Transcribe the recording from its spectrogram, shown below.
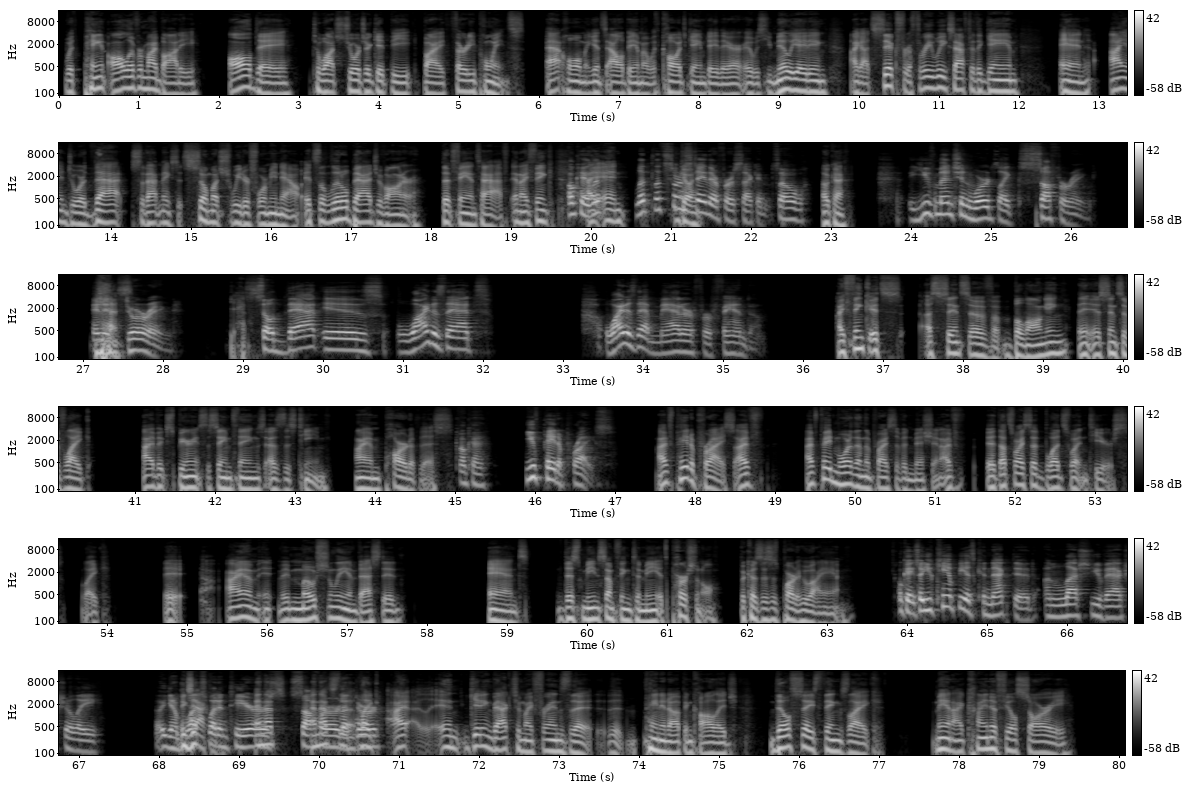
with paint all over my body all day to watch Georgia get beat by 30 points at home against Alabama with college game day there. It was humiliating. I got sick for three weeks after the game, and I endured that. So that makes it so much sweeter for me now. It's a little badge of honor that fans have, and I think okay. I, let, and let let's sort of stay ahead. there for a second. So okay, you've mentioned words like suffering and yes. enduring. Yes. So that is why does that why does that matter for fandom? I think it's a sense of belonging, a sense of like, I've experienced the same things as this team. I am part of this. Okay. You've paid a price. I've paid a price. I've I've paid more than the price of admission. I've it, that's why I said blood, sweat, and tears. Like, it, I am emotionally invested, and this means something to me. It's personal because this is part of who I am. Okay, so you can't be as connected unless you've actually, uh, you know, blood, Exactly. sweat, and tears, and that's suffered, and that's the endured. like I and getting back to my friends that that painted up in college, they'll say things like, "Man, I kind of feel sorry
